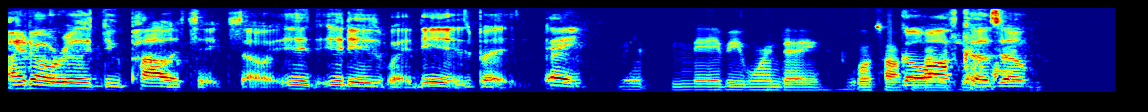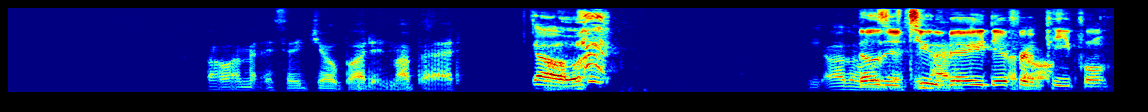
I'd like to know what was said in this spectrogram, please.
i don't really do politics so it, it is what it is but hey Maybe, maybe one day we'll talk go about off Joe cuzzo Biden. Oh, I meant to say Joe Biden. My bad. oh The other those are two very to us at different people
